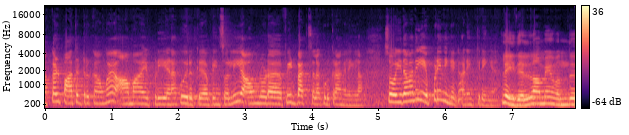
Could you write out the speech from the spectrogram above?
மக்கள் பார்த்துட்டு இருக்கவங்க ஆமாம் இப்படி எனக்கும் இருக்குது அப்படின்னு சொல்லி அவங்களோட ஃபீட்பேக்ஸ் எல்லாம் கொடுக்குறாங்க இல்லைங்களா? ஸோ இதை வந்து எப்படி நீங்கள் கணிக்கிறீங்க? இல்லை இது எல்லாமே வந்து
